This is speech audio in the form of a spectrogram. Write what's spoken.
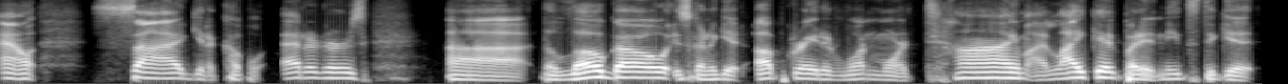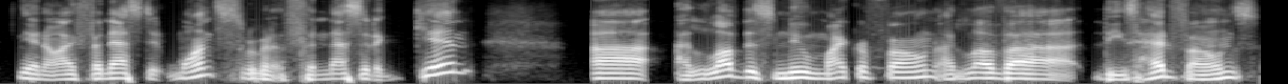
outside, get a couple editors. Uh, the logo is going to get upgraded one more time. I like it, but it needs to get, you know, I finessed it once. We're going to finesse it again. Uh, I love this new microphone. I love uh, these headphones.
